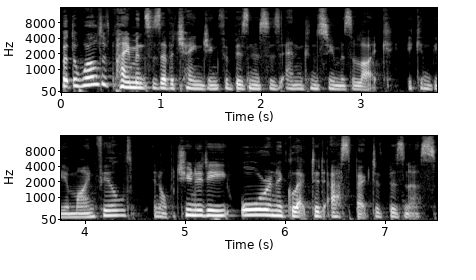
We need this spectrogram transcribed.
But the world of payments is ever changing for businesses and consumers alike. It can be a minefield, an opportunity, or a neglected aspect of business.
